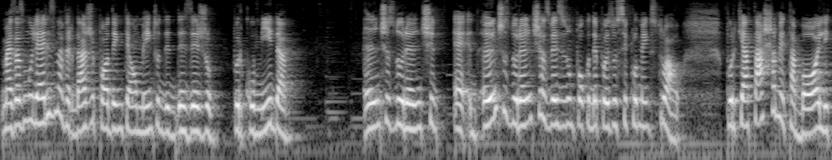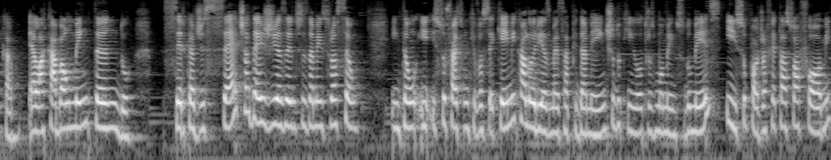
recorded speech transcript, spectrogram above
mas as mulheres, na verdade, podem ter aumento de desejo por comida antes, durante, é, antes, durante e às vezes um pouco depois do ciclo menstrual. Porque a taxa metabólica ela acaba aumentando cerca de 7 a 10 dias antes da menstruação. Então, isso faz com que você queime calorias mais rapidamente do que em outros momentos do mês, e isso pode afetar sua fome,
